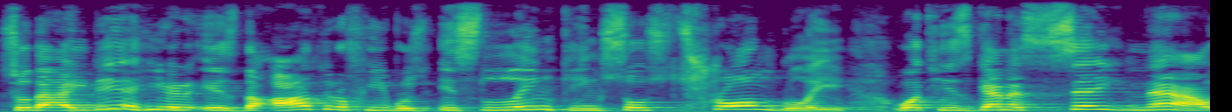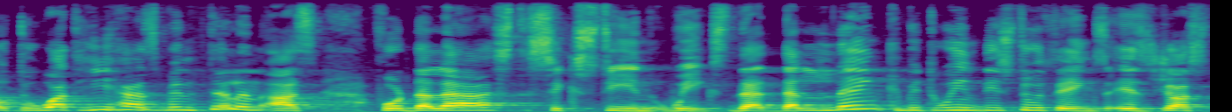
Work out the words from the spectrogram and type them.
So the idea here is the author of Hebrews is linking so strongly what he's to say now to what he has been telling us for the last 16 weeks. That the link between these two things is just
